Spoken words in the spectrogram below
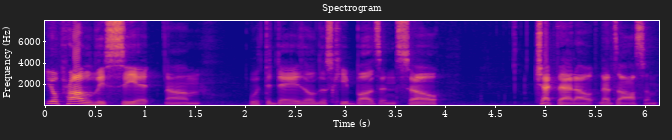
you'll probably see it um, with the days. It'll just keep buzzing. So check that out. That's awesome.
